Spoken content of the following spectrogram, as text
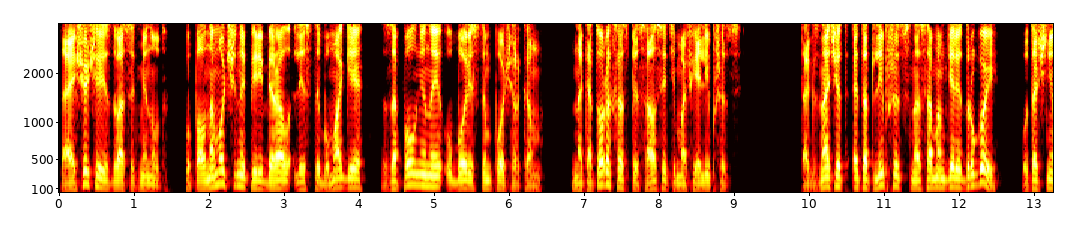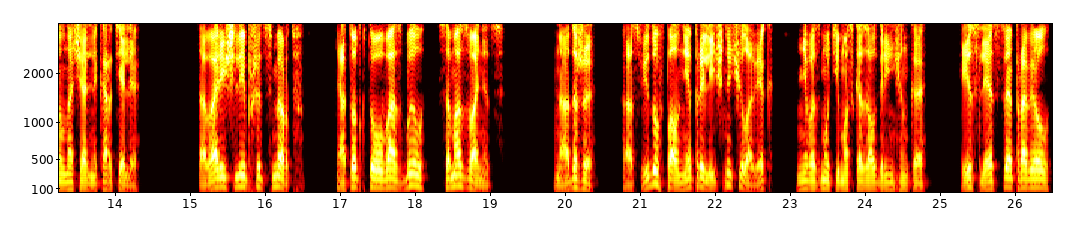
А еще через 20 минут уполномоченный перебирал листы бумаги, заполненные убористым почерком, на которых расписался Тимофей Липшиц. Так значит, этот Липшиц на самом деле другой, — уточнил начальник артели. «Товарищ Липшиц мертв, а тот, кто у вас был, самозванец». «Надо же, а с виду вполне приличный человек», — невозмутимо сказал Гринченко. «И следствие провел,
